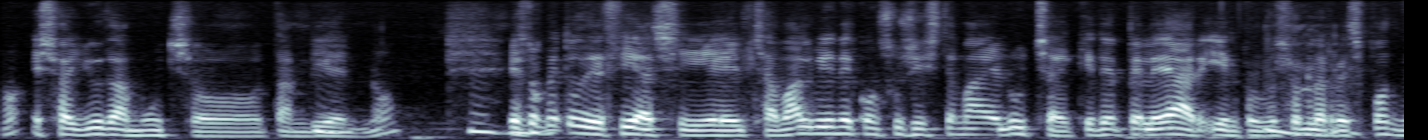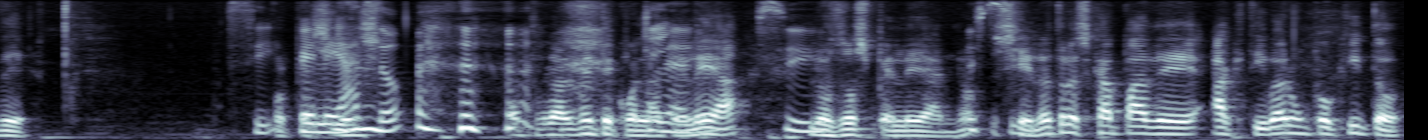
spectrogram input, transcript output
¿no? Eso ayuda mucho también, ¿no? Ujú. Es lo que tú decías, si el chaval viene con su sistema de lucha y quiere pelear y el profesor le responde Sí, porque así es. peleando. naturalmente con la Claro, pelea, sí. los dos pelean, ¿no? Sí. Si el otro es capaz de activar un poquito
